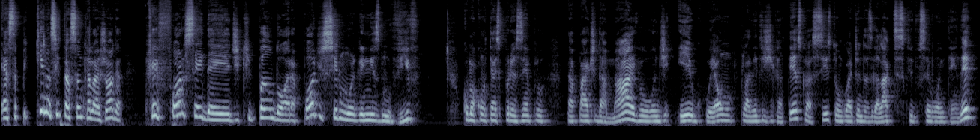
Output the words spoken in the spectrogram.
essa pequena citação que ela joga reforça a ideia de que Pandora pode ser um organismo vivo, como acontece, por exemplo, na parte da Marvel, onde Ego é um planeta gigantesco, assistam o Guardião das Galáxias que vocês vão entender.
